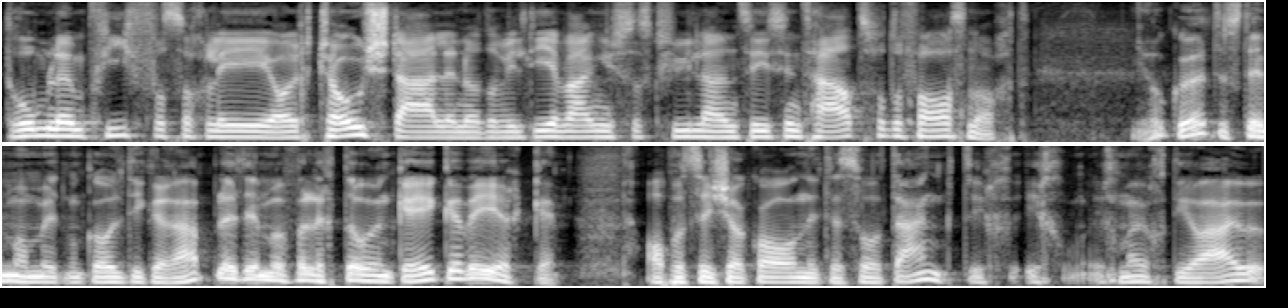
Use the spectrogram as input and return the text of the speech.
Trommel und Pfeifer so ein bisschen euch die Show stellen oder weil die manchmal das Gefühl haben, sie sind das Herz von der Fasnacht? Ja gut, das wir mit dem goldigen Räppchen wir vielleicht hier entgegenwirken. Aber es ist ja gar nicht so gedacht. Ich, ich, ich möchte ja auch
